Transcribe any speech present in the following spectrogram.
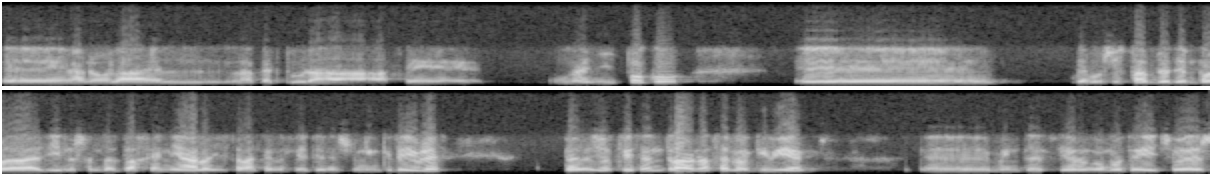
eh, ganó la apertura hace un año y poco. Eh, hemos estado en pretemporada allí, nos han tratado genial, las instalaciones que tienen son increíbles, pero yo estoy centrado en hacerlo aquí bien. Eh, mi intención, como te he dicho, es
